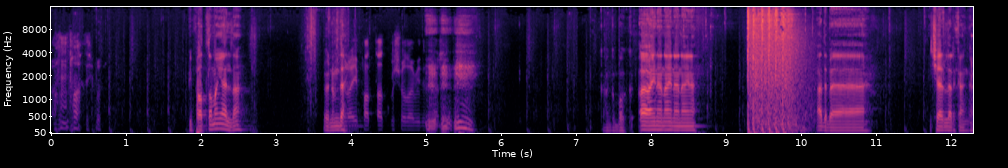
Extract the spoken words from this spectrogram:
Hadi Bir patlama geldi ha. Önümde. Burayı patlatmış olabilirler. Kanka bak. Aynen aynen aynen. Hadi be. İçeriler kanka.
